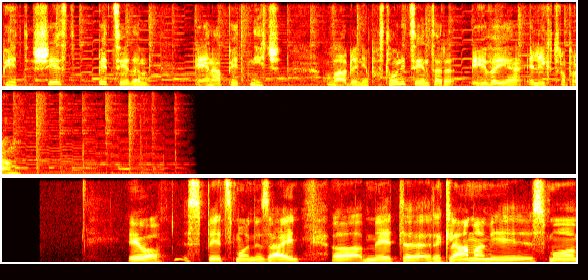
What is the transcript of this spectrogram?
5 6 5 7 1 5 nič. Vabljen je poslovni center EVE Elektroprom. Evo, spet smo nazaj. Med eh, reklamami smo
